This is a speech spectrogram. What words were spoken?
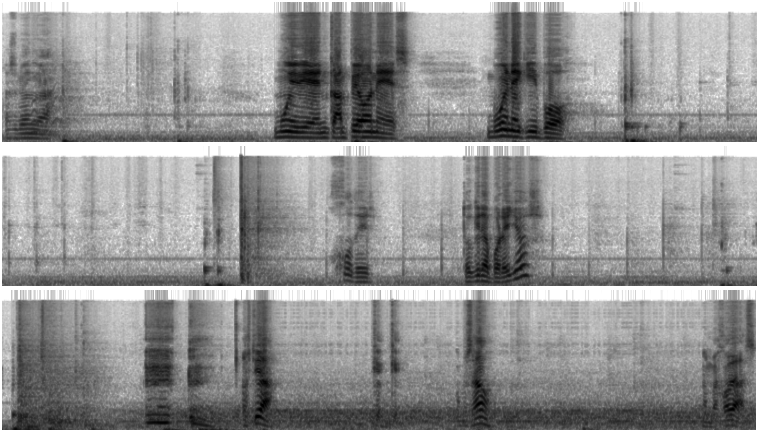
Pues venga. Muy bien, campeones. Buen equipo. Joder. ¿Tengo que ir a por ellos? ¡Hostia! ¿Qué, qué? No me jodas.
